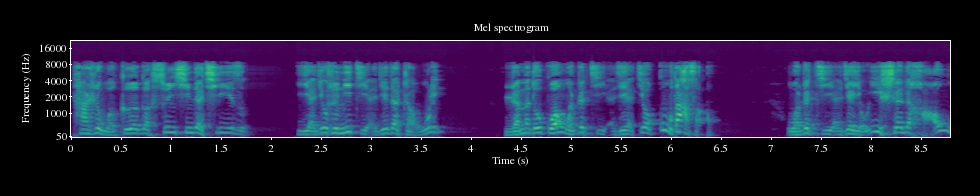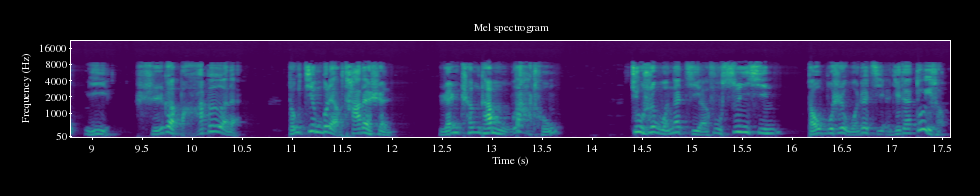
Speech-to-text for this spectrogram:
她是我哥哥孙鑫的妻子，也就是你姐姐的妯娌。人们都管我这姐姐叫顾大嫂。我这姐姐有一身的好武艺，十个八个的都进不了她的身，人称她母大虫。就是我那姐夫孙鑫，都不是我这姐姐的对手。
